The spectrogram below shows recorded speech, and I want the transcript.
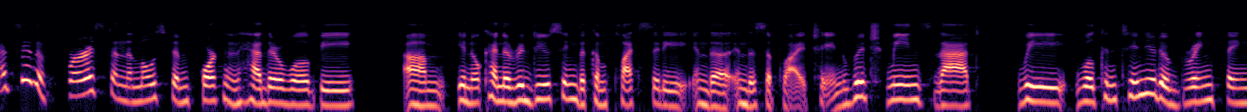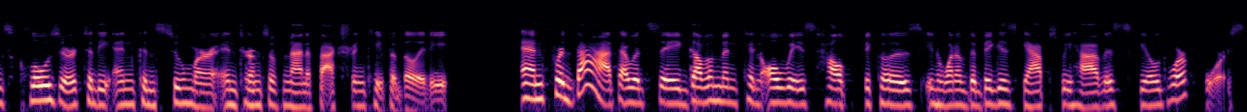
I'd say the first and the most important, Heather, will be um, you know, kind of reducing the complexity in the in the supply chain, which means that we will continue to bring things closer to the end consumer in terms of manufacturing capability. And for that, I would say government can always help because you know one of the biggest gaps we have is skilled workforce.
